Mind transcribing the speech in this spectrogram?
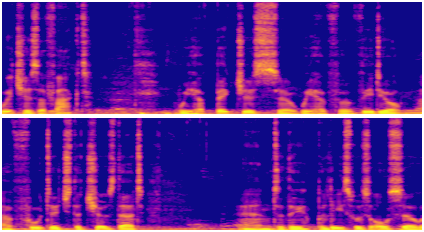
which is a fact. We have pictures, uh, we have uh, video footage that shows that, and the police was also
